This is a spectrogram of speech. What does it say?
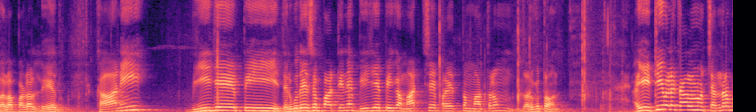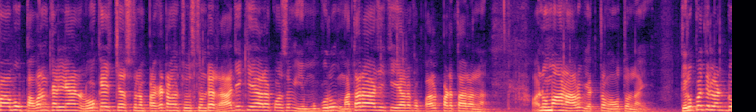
బలపడలేదు. కానీ బీజేపీ తెలుగుదేశం పార్టీనే బీజేపీగా మార్చే ప్రయత్నం మాత్రం జరుగుతోంది. ఈ ఇటీవల కాలంలో చంద్రబాబు పవన్ కళ్యాణ్ లోకేష్ చేస్తున్న ప్రకటనలు చూస్తుంటే రాజకీయాల కోసం ఈ ముగ్గురు మత రాజకీయాలకు పాల్పడతారన్న అనుమానాలు వ్యక్తం అవుతున్నాయి తిరుపతి లడ్డూ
